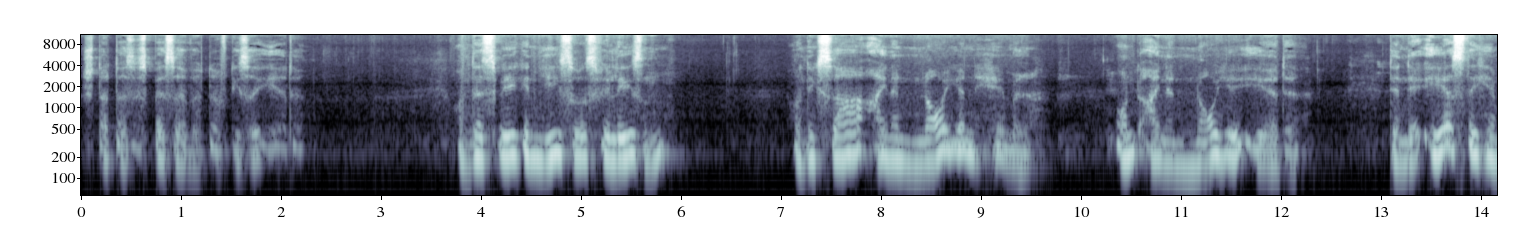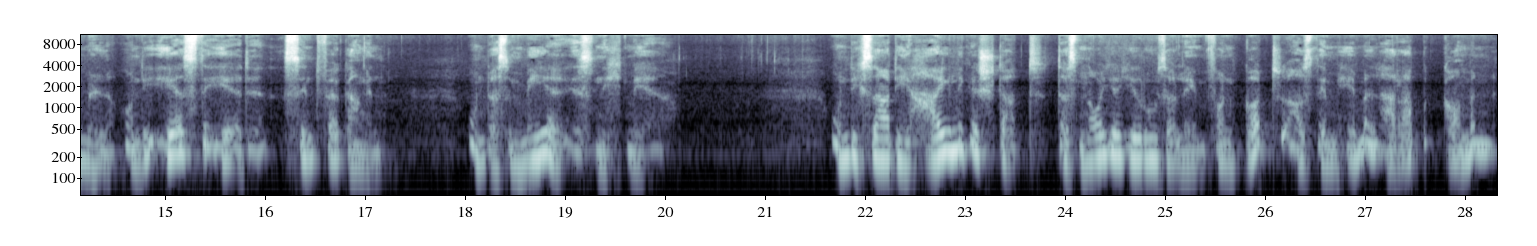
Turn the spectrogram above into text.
statt dass es besser wird auf dieser Erde. Und deswegen, Jesus, wir lesen, und ich sah einen neuen Himmel und eine neue Erde. Denn der erste Himmel und die erste Erde sind vergangen und das Meer ist nicht mehr. Und ich sah die heilige Stadt, das neue Jerusalem, von Gott aus dem Himmel herabkommen,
